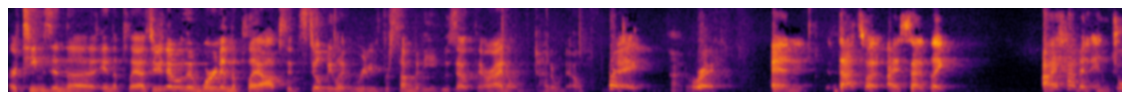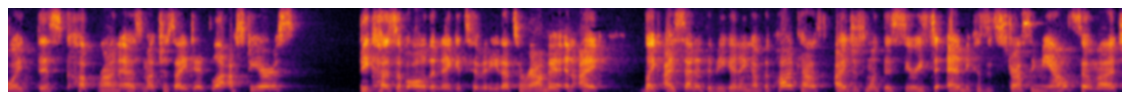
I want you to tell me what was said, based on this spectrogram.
Our team's in the in the playoffs. Even though they weren't in the playoffs, it'd still be like rooting for somebody who's out there. I don't. I don't know. Right. I don't. Right. And that's what I said. Like, I haven't enjoyed this cup run as much as I did last year's because of all the negativity that's around it. And I, like I said at the beginning of the podcast, I just want this series to end because it's stressing me out so much.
